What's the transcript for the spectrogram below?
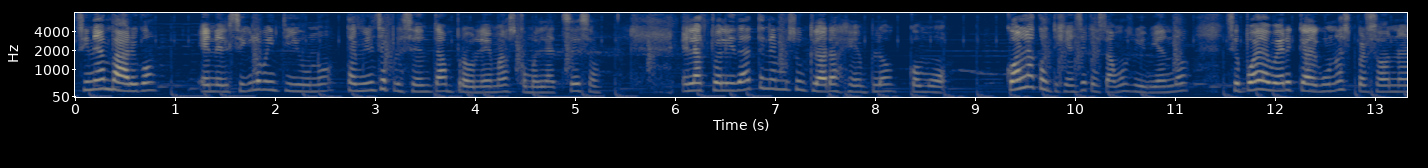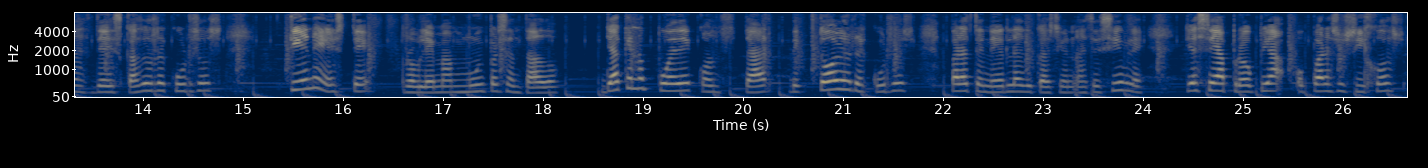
Sin embargo, en el siglo XXI también se presentan problemas como el acceso. En la actualidad tenemos un claro ejemplo como con la contingencia que estamos viviendo se puede ver que algunas personas de escasos recursos tienen este problema muy presentado ya que no puede constar de todos los recursos para tener la educación accesible, ya sea propia o para sus hijos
